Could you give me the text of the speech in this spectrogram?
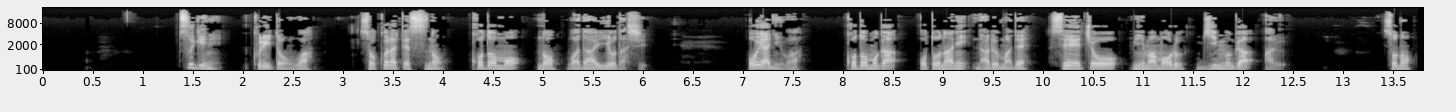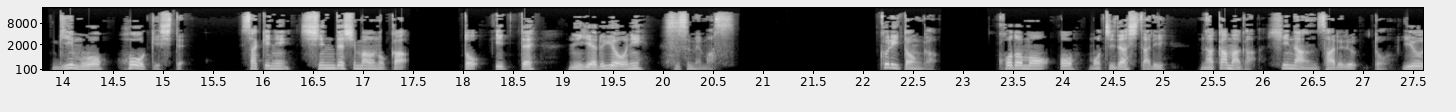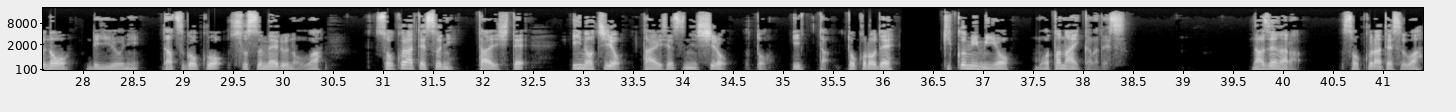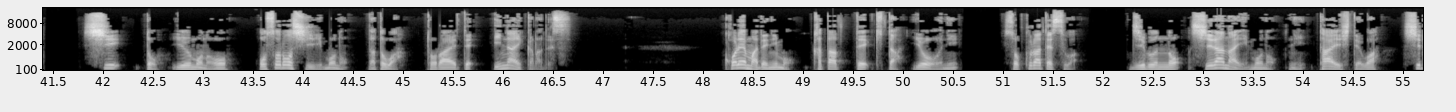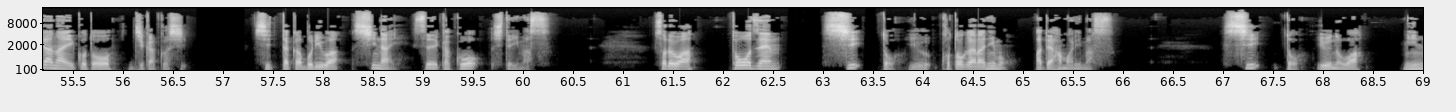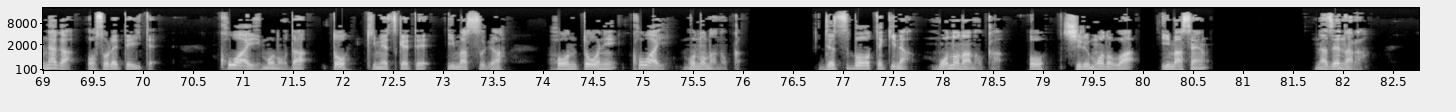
次にクリトンはソクラテスの子供の話題を出し、親には子供が大人になるまで成長を見守る義務がある。その義務を放棄して先に死んでしまうのかと言って逃げるように進めます。クリトンが子供を持ち出したり仲間が非難されるというのを理由に脱獄を進めるのはソクラテスに対して命を大切にしろと言ったところで聞く耳を持たないからです。なぜならソクラテスは死というものを恐ろしいものだとは捉えていないからです。これまでにも語ってきたように、ソクラテスは自分の知らないものに対しては知らないことを自覚し、知ったかぶりはしない性格をしています。それは当然死という事柄にも当てはまります。死というのはみんなが恐れていて怖いものだと決めつけていますが、本当に怖いものなのか、絶望的なものなのかを知る者はいません。なぜなら、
